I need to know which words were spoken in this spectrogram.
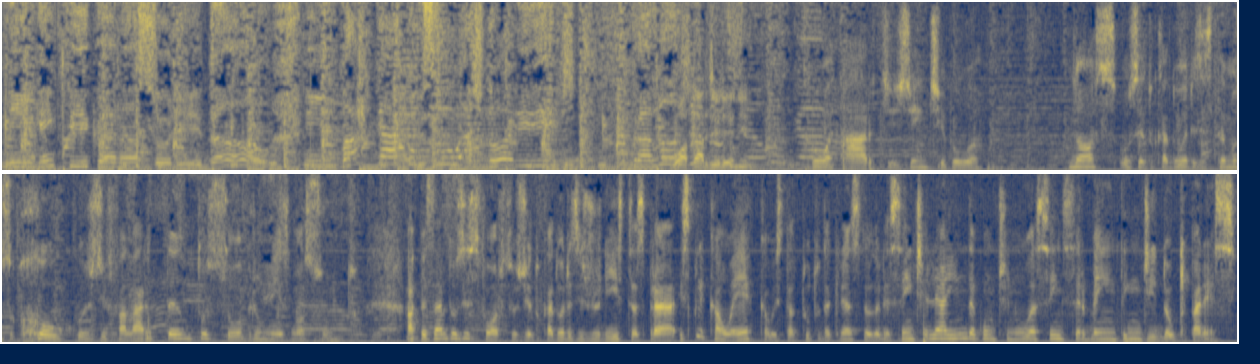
Ninguém fica na solidão, embarca com suas dores. Pra longe Boa tarde, Irene. Boa tarde, gente boa. Nós, os educadores, estamos roucos de falar tanto sobre o mesmo assunto. Apesar dos esforços de educadores e juristas para explicar o ECA, o Estatuto da Criança e do Adolescente, ele ainda continua sem ser bem entendido, ao que parece.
